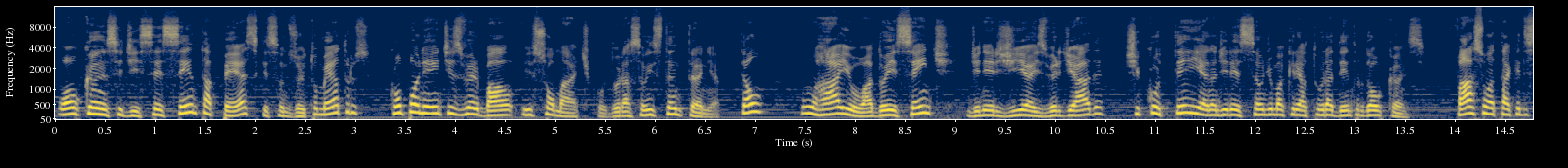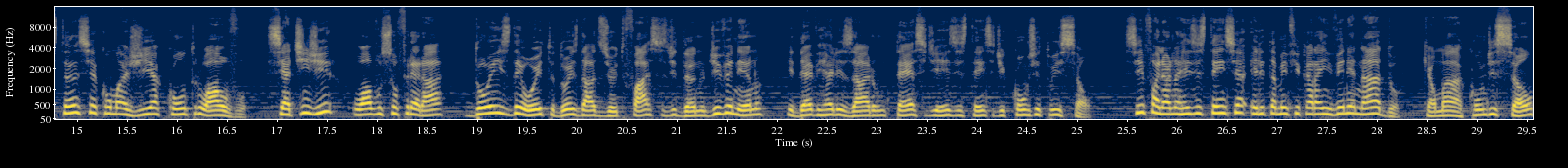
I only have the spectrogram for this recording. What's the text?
o alcance de 60 pés, que são 18 metros, componentes verbal e somático, duração instantânea. Então, um raio adoecente de energia esverdeada chicoteia na direção de uma criatura dentro do alcance. Faça um ataque à distância com magia contra o alvo. Se atingir, o alvo sofrerá 2d8, 2 dados de 8 faces de dano de veneno e deve realizar um teste de resistência de constituição. Se falhar na resistência, ele também ficará envenenado, que é uma condição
